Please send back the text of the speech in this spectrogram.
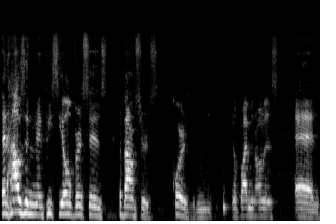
Danhausen and PCO versus the Bouncers. Of course, you know Brian Milonas and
